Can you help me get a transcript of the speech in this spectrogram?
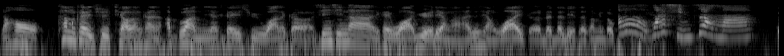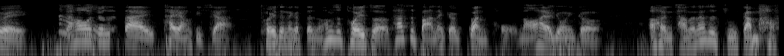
然后他们可以去挑看看啊，不然你也可以去挖那个星星啊，你可以挖月亮啊，还是想挖一个人的脸在上面都可以。哦，挖形状吗？对，然后就是在太阳底下推着那个灯笼，他们是推着，他是把那个罐头，然后还有用一个呃很长的，那是竹竿嘛，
